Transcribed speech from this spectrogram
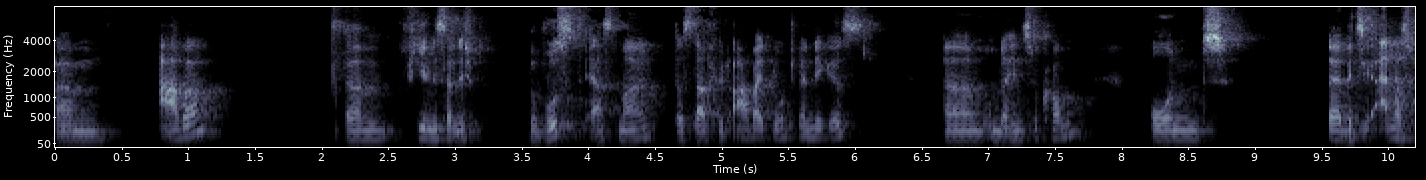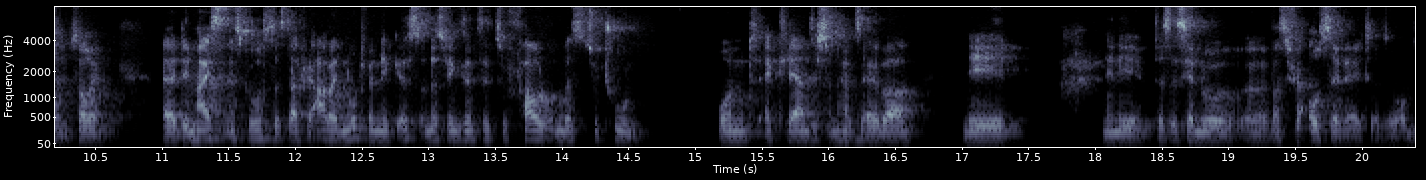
Ähm, aber ähm, vielen ist halt nicht bewusst erstmal, dass dafür Arbeit notwendig ist, ähm, um dahin zu kommen. Und, äh, beziehungsweise andersrum, sorry. Äh, den meisten ist bewusst, dass dafür Arbeit notwendig ist und deswegen sind sie zu faul, um das zu tun. Und erklären sich dann halt selber, nee, nee, nee, das ist ja nur äh, was für Auserwählte, also um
